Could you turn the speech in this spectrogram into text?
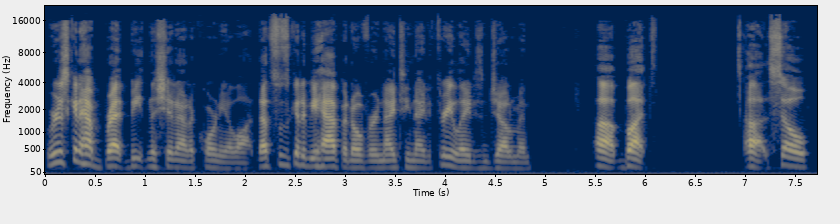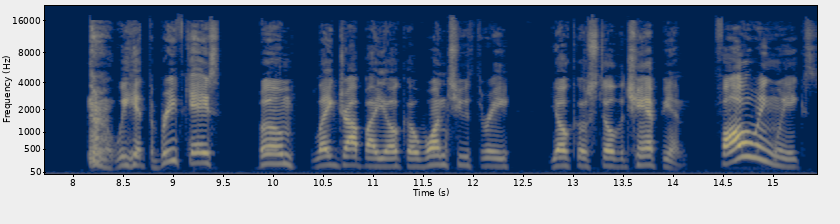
We're just gonna have Bret beating the shit out of Corny a lot. That's what's gonna be happening over in 1993, ladies and gentlemen. Uh, but uh, so we hit the briefcase. Boom, leg drop by Yoko. One, two, three. Yoko's still the champion. Following weeks,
